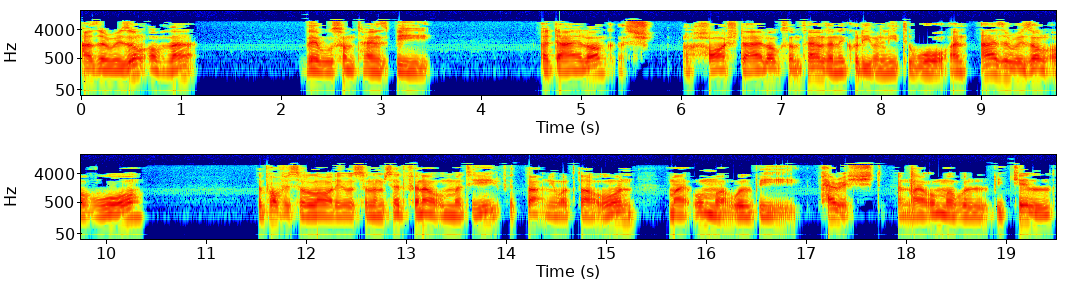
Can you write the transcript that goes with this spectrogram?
As a result of that, there will sometimes be a dialogue, a, sh- a harsh dialogue sometimes, and it could even lead to war. And as a result of war, the Prophet ﷺ said, "Fana ummati fitani wa. My ummah will be perished, and my ummah will be killed,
